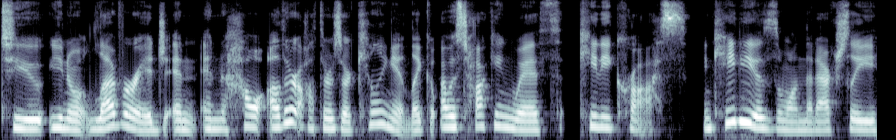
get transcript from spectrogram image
to you know leverage and and how other authors are killing it like i was talking with katie cross and katie is the one that actually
